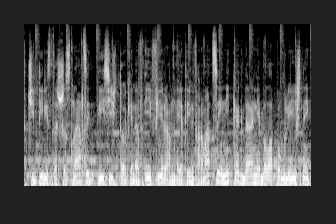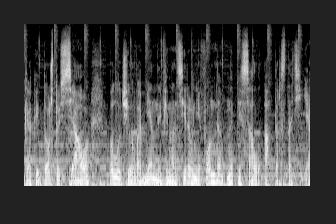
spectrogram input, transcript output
в 416 тысяч токенов эфира. Эта информация никогда не была публичной, как и то, что Сяо получил в обмен на финансирование фонда, написал автор статьи.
